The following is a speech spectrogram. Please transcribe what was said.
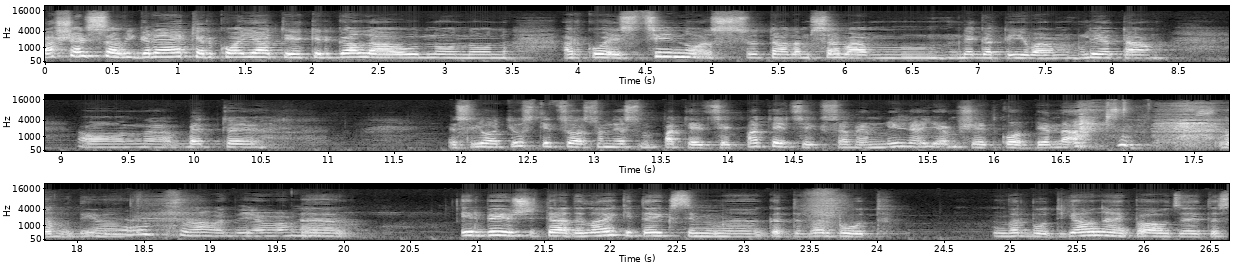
pašai savi grēki, ar ko jātiek ir galā un, un, un ar ko es cīnos tādām savām negatīvām lietām. Un, bet eh, es ļoti uzticos un esmu pateicīga, pateicīga saviem mīļajiem šeit kopienā. Slavu Dievam. Slava Dievam! Ir bijuši tādi laiki, teiksim, kad varbūt, varbūt jaunai paudzē tas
